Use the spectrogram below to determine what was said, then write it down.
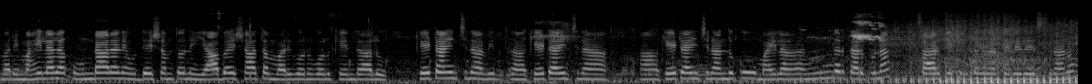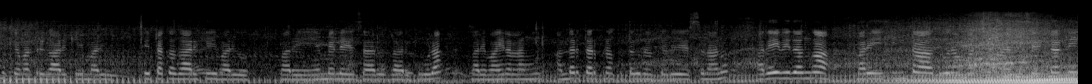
మరి మహిళలకు ఉండాలనే ఉద్దేశంతో యాభై శాతం వరి కొనుగోలు కేంద్రాలు కేటాయించిన వి- కేటాయించిన కేటాయించినందుకు మహిళలందరి తరఫున సార్కి కృతజ్ఞతలు తెలియజేస్తున్నాను. ముఖ్యమంత్రి గారికి మరియు సీతక్క గారికి మరియు మరి ఎమ్మెల్యే సార్ గారికి కూడా మరి మహిళల అందరి తరఫున కృతజ్ఞతలు తెలియజేస్తున్నాను. అదేవిధంగా మరి ఇంత దూరం వచ్చి మరి సెంటర్ని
